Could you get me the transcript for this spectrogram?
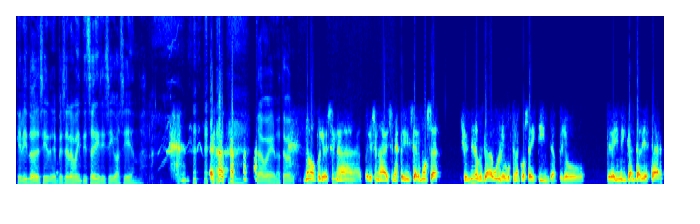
Qué lindo decir, empecé a los 26 y sigo haciendo. está bueno, está bueno. No, pero es una, pero es una, es una experiencia hermosa. Yo entiendo que a cada uno le gusta una cosa distinta, pero, pero a mí me encanta viajar.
